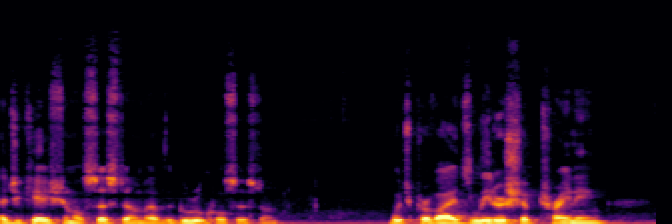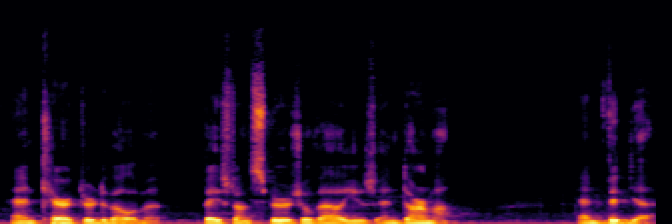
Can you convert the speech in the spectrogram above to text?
educational system of the Gurukul system, which provides leadership training and character development based on spiritual values and dharma and vidya?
